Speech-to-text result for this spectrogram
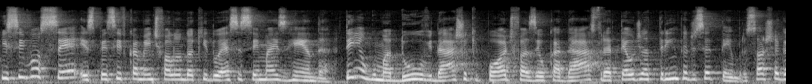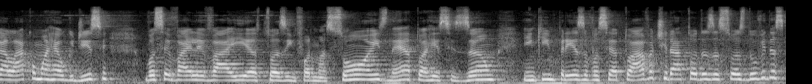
E se você, especificamente falando aqui do SC Mais Renda, tem alguma dúvida, acha que pode fazer o cadastro, é até o dia 30 de setembro. É só chegar lá, como a Helg disse, você vai levar aí as suas informações, né, a tua rescisão, em que empresa você atuava, tirar todas as suas dúvidas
